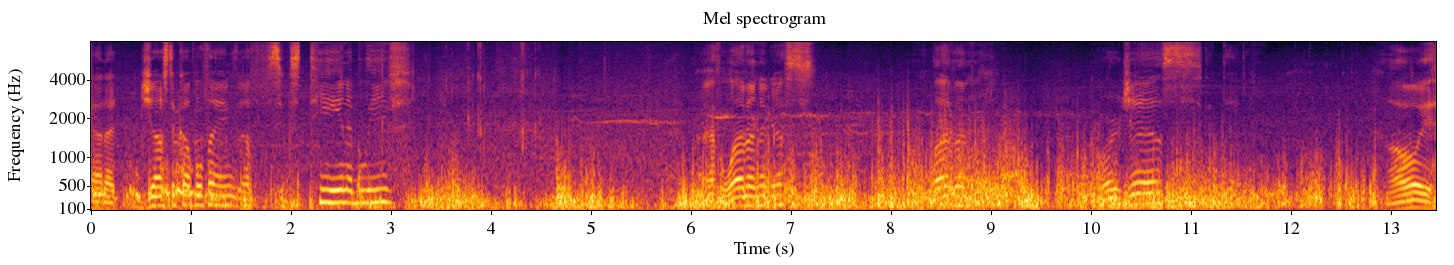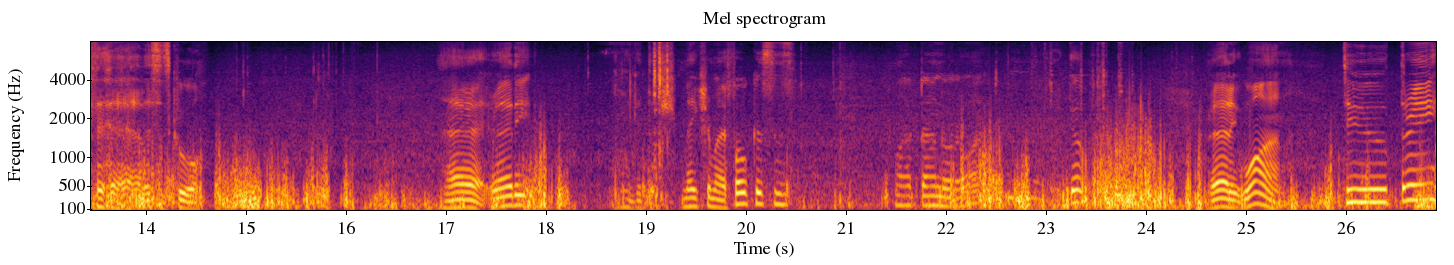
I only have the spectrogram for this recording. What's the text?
gotta adjust a couple things. F16, I believe. F11, I guess. 11. Gorgeous. Oh yeah, this is cool. All right, ready? Get the make sure my focus is locked down to what I want. Go. Ready? One, two, three.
